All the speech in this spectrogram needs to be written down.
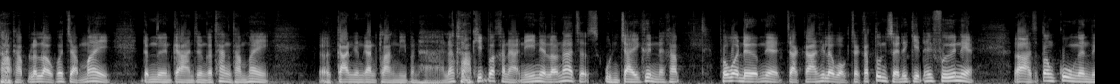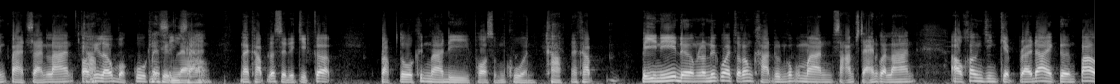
ครับนะครับแล้วเราก็จะไม่ดำเนินการจนกระทั่งทำให้เอ่อการเงินการคลังมีปัญหา และผครัมบคิดว่าขณะนี้เนี่ยเราน่าจะอุ่นใจขึ้นนะครับเพราะว่าเดิมเนี่ยจากการที่เราบอกจะกระตุ้นเศรษฐกิจให้ฟื้นเนี่ยเราอาจจะต้องกู้เงินถึง8 0 0แสนล้าน ตอนนี้เราบอกกู้แค่ไม่ถึง4แล้วแสนนะครับแล้วเศรษฐกิจก็ปรับตัวขึ้นมาดีพอสมควรครับนะครับ ปีนี้เดิมเรานึกว่าจะต้องขาดดุลก็ประมาณ 3 0 0แสนกว่าล้าน เอาเข้าจริงๆเก็บรายได้เกินเป้า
